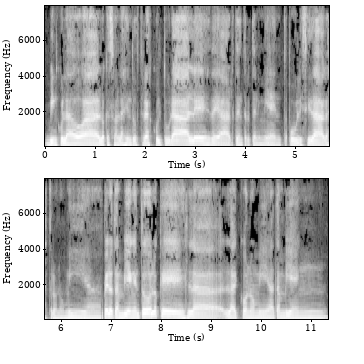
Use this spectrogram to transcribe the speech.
vinculado a lo que son las industrias culturales, de arte, entretenimiento, publicidad, gastronomía, pero también en todo lo que es la, la economía también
